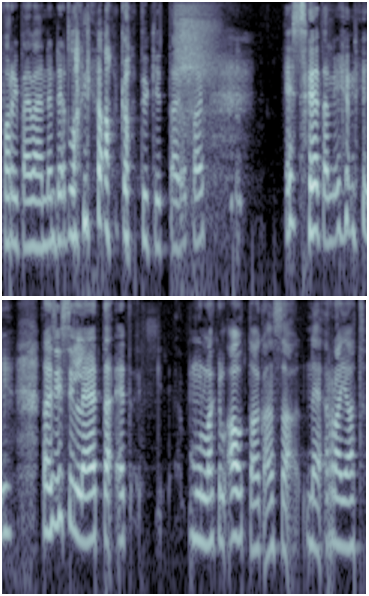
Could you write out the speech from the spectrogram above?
pari päivää ennen deadlinea alkaa tykittää jotain esseetä, niin, niin, tai siis silleen, että, että mulla kyllä auttaa kanssa ne rajat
